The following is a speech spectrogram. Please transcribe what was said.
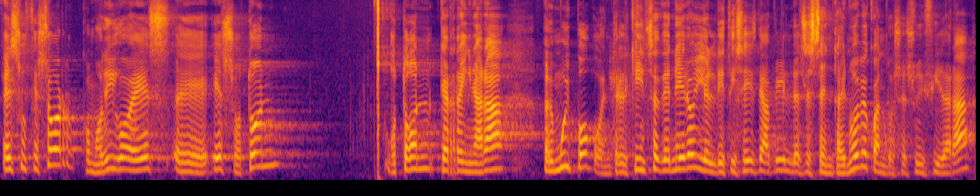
El sucesor, como digo, es, es Otón, Otón, que reinará eh, muy poco, entre el 15 de enero y el 16 de abril del 69, cuando se suicidará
